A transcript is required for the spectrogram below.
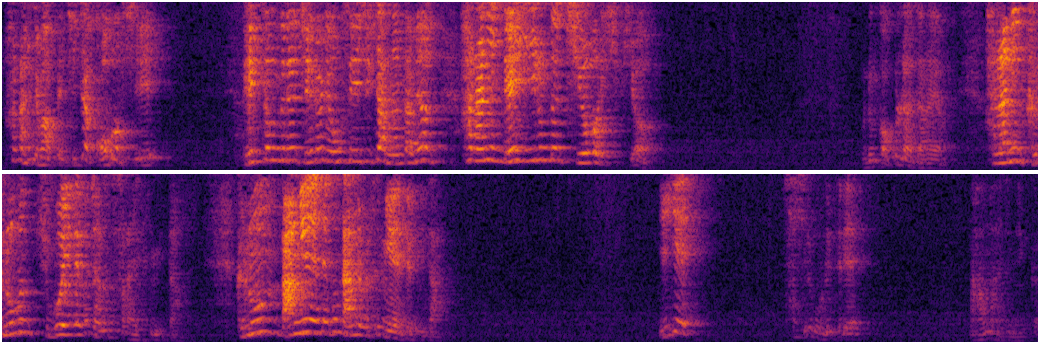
하나님 앞에 진짜 겁없이 백성들의 죄를 용서해 주지 않는다면 하나님 내 이름도 지워버리십시오. 우리는 거꾸로 하잖아요. 하나님 그놈은 죽어야 되고 저는 살아야 됩니다. 그놈은 망해야 되고 나는 흥해야 됩니다. 이게 사실 우리들의 마음 아닙니까?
